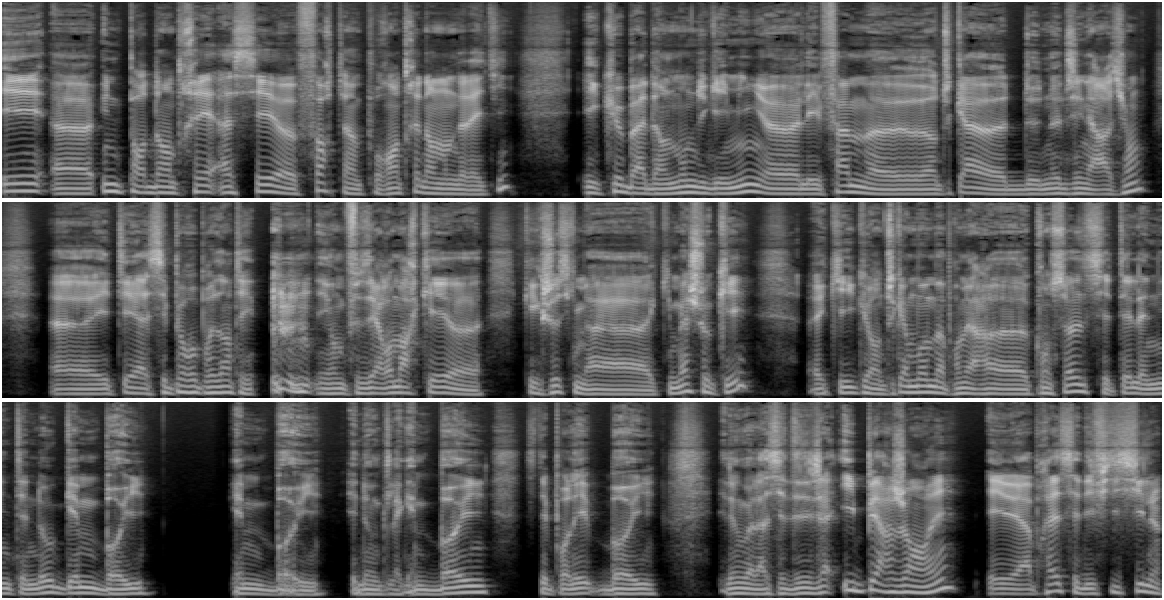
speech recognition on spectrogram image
est une porte d'entrée assez forte pour rentrer dans le monde de l'IT et que bah dans le monde du gaming, euh, les femmes, euh, en tout cas euh, de notre génération, étaient assez peu représentées. et on me faisait remarquer quelque chose qui m'a qui m'a choqué, qui est que en tout cas moi ma première console c'était la Nintendo Game Boy, Game Boy. Et donc la Game Boy c'était pour les boys. Et donc voilà c'était déjà hyper genré. Et après, c'est difficile.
